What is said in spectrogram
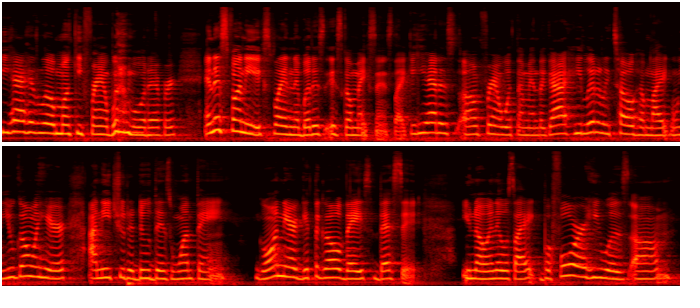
he had his little monkey friend with him or whatever. And it's funny explaining it, but it's, it's to make sense. Like, he had his um, friend with him, and the guy, he literally told him, like, when you go in here, I need you to do this one thing. Go in there, get the gold base, that's it. You know, and it was like before he was, um,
